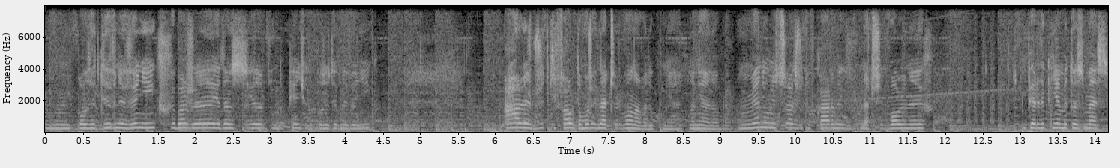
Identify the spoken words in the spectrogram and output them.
mm, pozytywny wynik, chyba że 1 z 1 do 5 to pozytywny wynik. Ależ brzydki faul, to może na czerwona według mnie. No nie, dobra. Ja nie umiem strzelać rzutów karnych, znaczy wolnych. pierdykniemy, to jest Messi.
